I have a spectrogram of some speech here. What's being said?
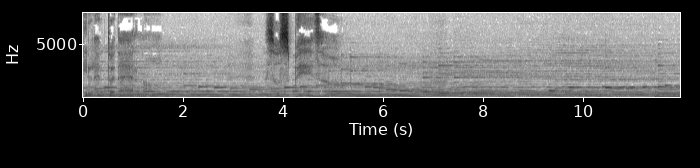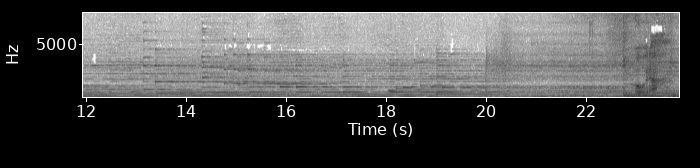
il lento eterno, sospeso. Ora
